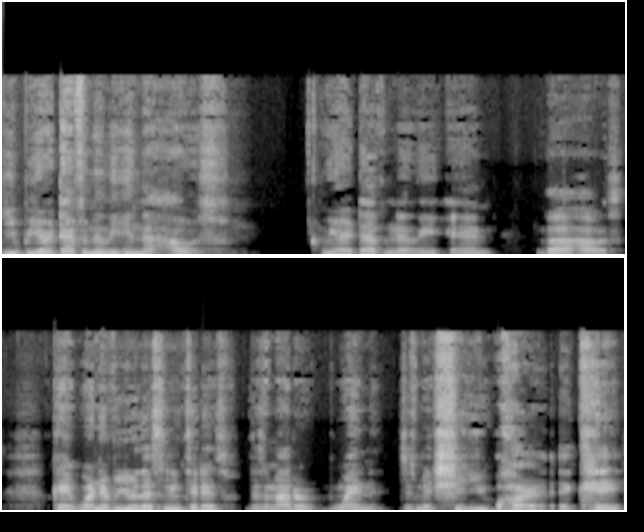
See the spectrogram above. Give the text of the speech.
We are definitely in the house. We are definitely in the house. Okay, whenever you're listening to this, doesn't matter when, just make sure you are, okay?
